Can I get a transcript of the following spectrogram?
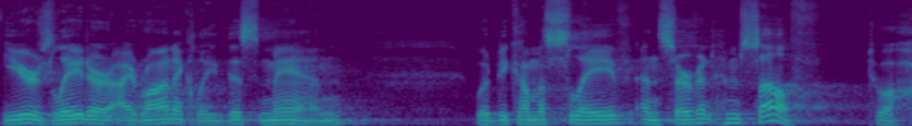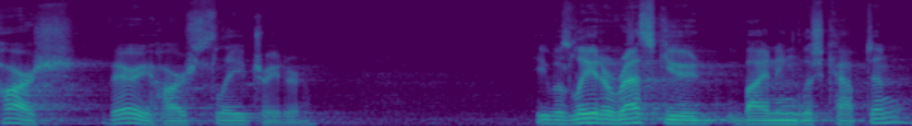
Years later, ironically, this man would become a slave and servant himself to a harsh, very harsh slave trader. He was later rescued by an English captain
